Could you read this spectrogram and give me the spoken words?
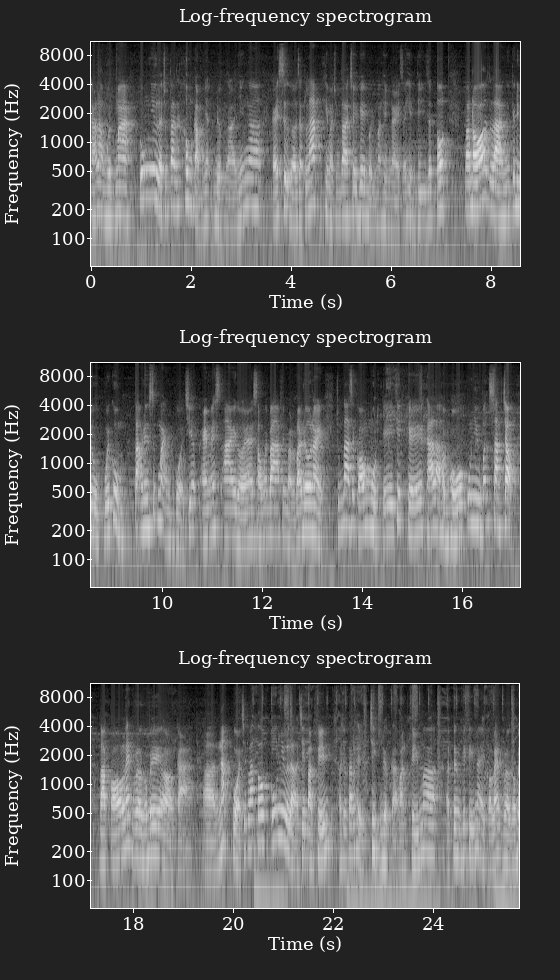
khá là mượt mà cũng như là chúng ta sẽ không cảm nhận được à, những à, cái sự giật lag khi mà chúng ta chơi game bởi màn hình này sẽ hiển thị rất tốt. Và đó là những cái điều cuối cùng tạo nên sức mạnh của chiếc MSI GE63 phiên bản Rider này. Chúng ta sẽ có một cái thiết kế khá là hầm hố cũng như vẫn sang trọng và có LED RGB ở cả à, nắp của chiếc laptop cũng như là trên bàn phím. Và chúng ta có thể chỉnh được cả bàn phím uh, ở từng cái phím này có LED RGB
